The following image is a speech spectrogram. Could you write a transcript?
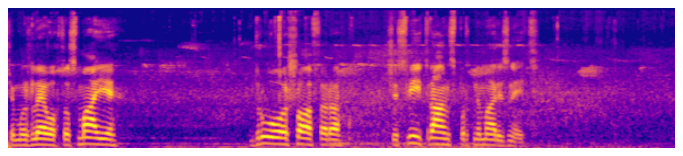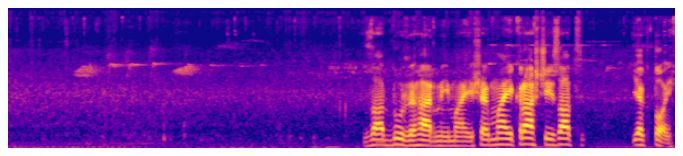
Чи можливо хтось має другого шофера, чи свій транспорт, нема різниці. Зад дуже гарний має. Ще має кращий зад, як той.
